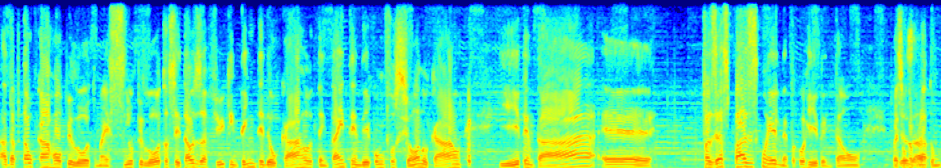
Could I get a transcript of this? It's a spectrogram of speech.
adaptar o carro ao piloto, mas sim o piloto aceitar o desafio e tentar entender o carro, tentar entender como funciona o carro e tentar é, fazer as pazes com ele, né, para corrida. Então, Vai ser, um campeonato,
